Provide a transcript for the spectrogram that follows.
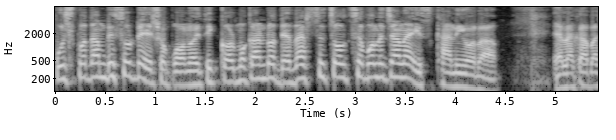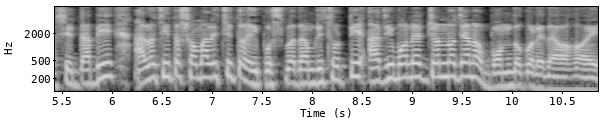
পুষ্পদাম রিসোর্টে এসব অনৈতিক কর্মকাণ্ড দেদার্সে চলছে বলে জানায় স্থানীয়রা। এলাকাবাসীর দাবি, আলোচিত সমালোচিত এই পুষ্পদাম রিসোর্টটি আজীবনের জন্য যেন বন্ধ করে দেওয়া হয়।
